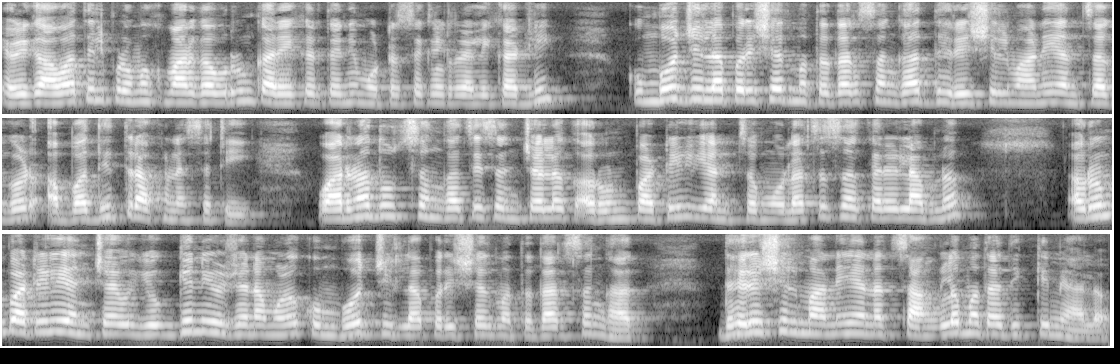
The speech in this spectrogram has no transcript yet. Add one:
यावेळी गावातील प्रमुख मार्गावरून कार्यकर्त्यांनी मोटरसायकल रॅली काढली. कुंभोज जिल्हा परिषद मतदारसंघात धैर्यशील माने यांचा गड अबाधित राखण्यासाठी वारणा दूध संघाचे संचालक अरुण पाटील यांचं मोलाचं सहकार्य लाभलं. अरुण पाटील यांच्या योग्य नियोजनामुळे कुंभोज जिल्हा परिषद मतदारसंघात धैर्यशील माने यांना चांगलं मताधिक्य मिळालं.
